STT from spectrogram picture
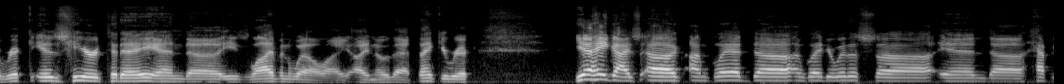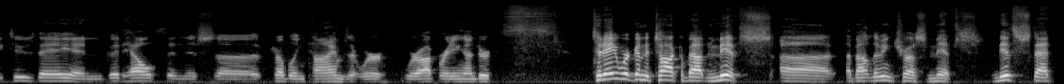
Rick is here today and he's live and well. I, I know that. Thank you, Rick. Yeah, hey guys, uh, I'm glad uh, I'm glad you're with us, uh, and uh, happy Tuesday, and good health in this uh, troubling times that we're we're operating under. Today, we're going to talk about myths uh, about living trust myths, myths that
